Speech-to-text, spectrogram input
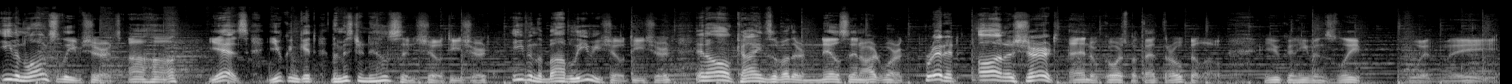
even long sleeve shirts. Uh huh. Yes, you can get the Mr. Nailsin Show t shirt, even the Bob Levy Show t shirt, and all kinds of other Nailsin artwork printed on a shirt. And of course, with that throw pillow, you can even sleep with me.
